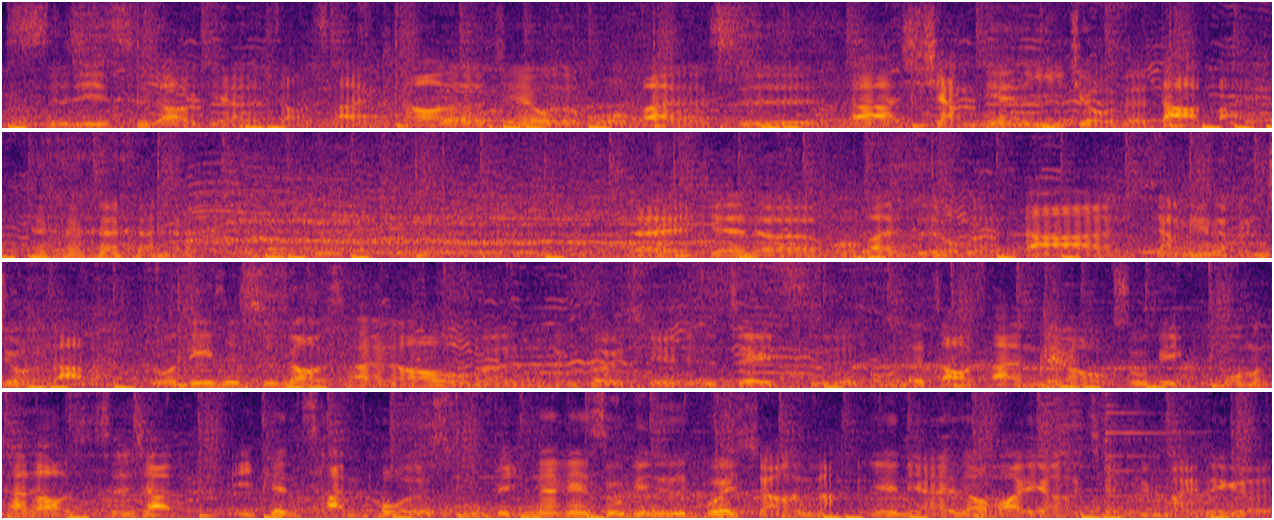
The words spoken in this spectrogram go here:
实际吃到 IKEA 的早餐。然后呢，今天我的伙伴呢是大家想念已久的大白。对，今天的伙伴是我们大家想念了很久的大阪。我第一次吃早餐，然后我们很可惜就是这一次我们的早餐没有薯饼，我们看到只剩下一片残破的薯饼。那片薯饼就是不会想要拿，因为你还是要花一样的钱去买那个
